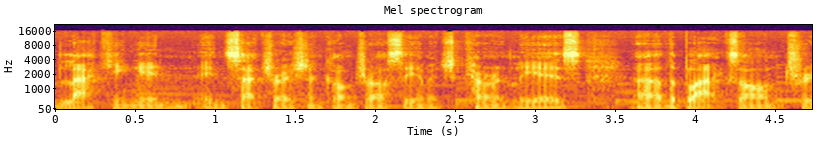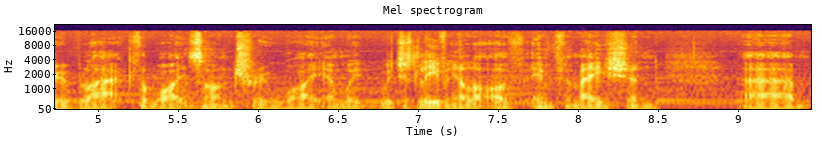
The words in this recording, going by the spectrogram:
lacking in in saturation and contrast the image currently is. Uh, the blacks aren't true black, the whites aren't true white, and we, are just leaving a lot of information um,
